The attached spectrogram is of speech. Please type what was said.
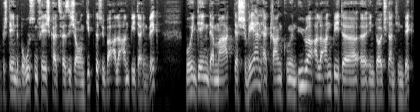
bestehende Berufsunfähigkeitsversicherungen gibt es über alle Anbieter hinweg wohingegen der Markt der schweren Erkrankungen über alle Anbieter äh, in Deutschland hinweg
